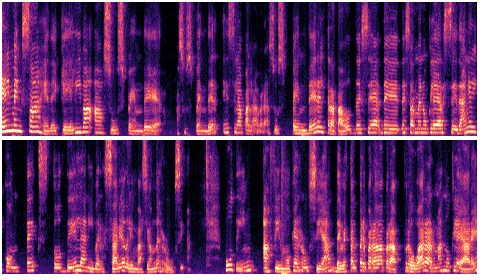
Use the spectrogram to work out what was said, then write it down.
El mensaje de que él iba a suspender, a suspender es la palabra, suspender el tratado de, de desarme nuclear se da en el contexto del aniversario de la invasión de Rusia Putin afirmó que Rusia debe estar preparada para probar armas nucleares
